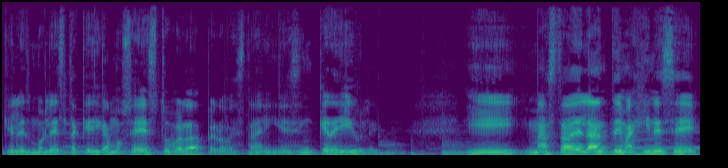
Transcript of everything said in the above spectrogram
que les molesta que digamos esto, ¿verdad? Pero está, es increíble. Y más adelante, imagínese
